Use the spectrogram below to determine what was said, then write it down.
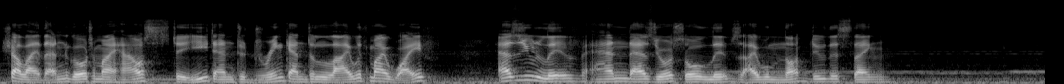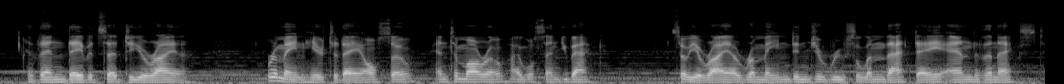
Shall I then go to my house to eat and to drink and to lie with my wife? As you live, and as your soul lives, I will not do this thing. Then David said to Uriah, Remain here today also, and tomorrow I will send you back. So Uriah remained in Jerusalem that day and the next.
